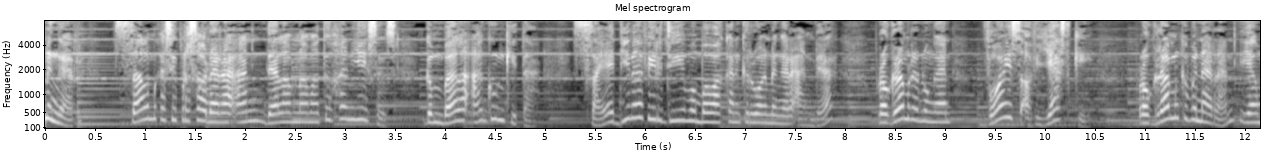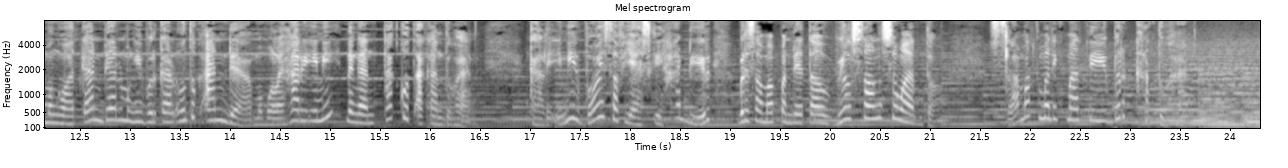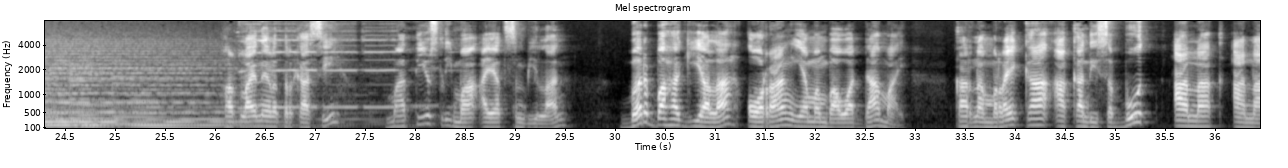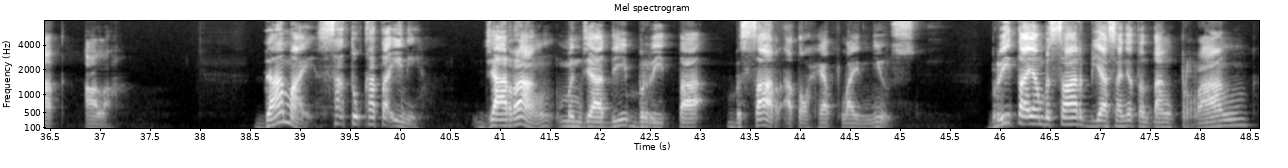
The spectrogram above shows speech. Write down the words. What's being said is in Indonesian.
Pendengar, salam kasih persaudaraan dalam nama Tuhan Yesus, Gembala Agung kita. Saya Dina Virji membawakan ke ruang dengar Anda program renungan Voice of Yaski. Program kebenaran yang menguatkan dan menghiburkan untuk Anda memulai hari ini dengan takut akan Tuhan. Kali ini Voice of Yaski hadir bersama Pendeta Wilson Suwanto. Selamat menikmati berkat Tuhan. Hotline yang terkasih, Matius 5 ayat 9 Berbahagialah orang yang membawa damai, karena mereka akan disebut anak-anak Allah. Damai, satu kata ini, jarang menjadi berita besar atau headline news. Berita yang besar biasanya tentang perang,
